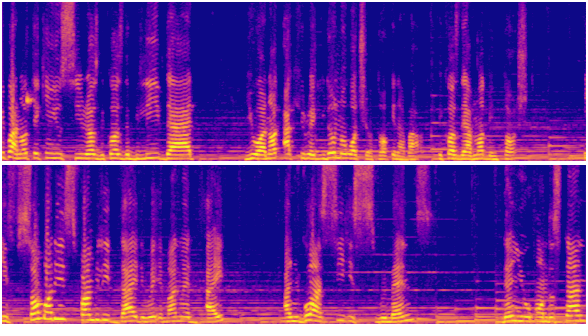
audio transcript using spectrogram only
people are not taking you serious because they believe that you are not accurate. You don't know what you're talking about because they have not been touched. If somebody's family died the way Emmanuel died, and you go and see his remains, then you understand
